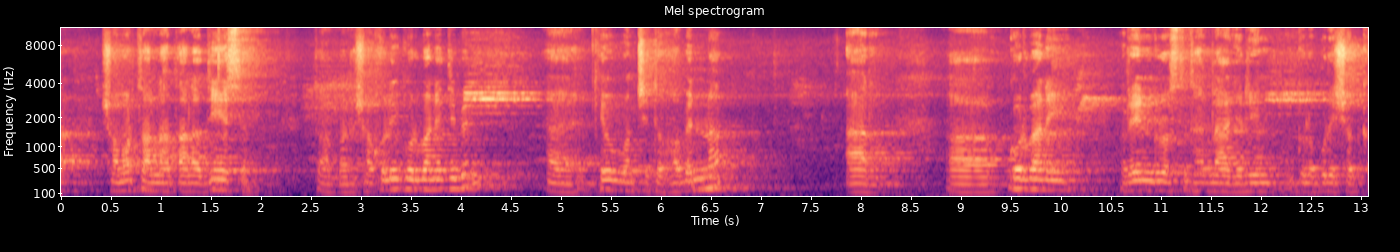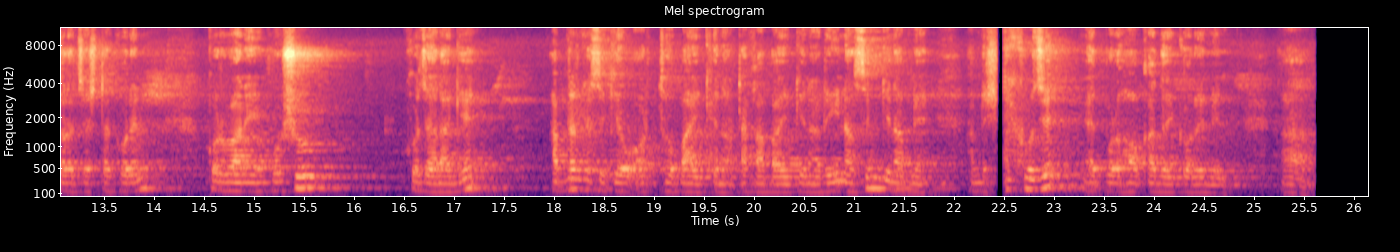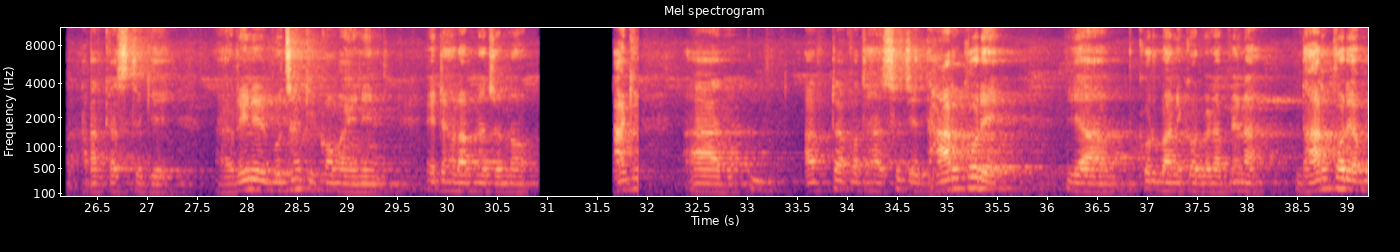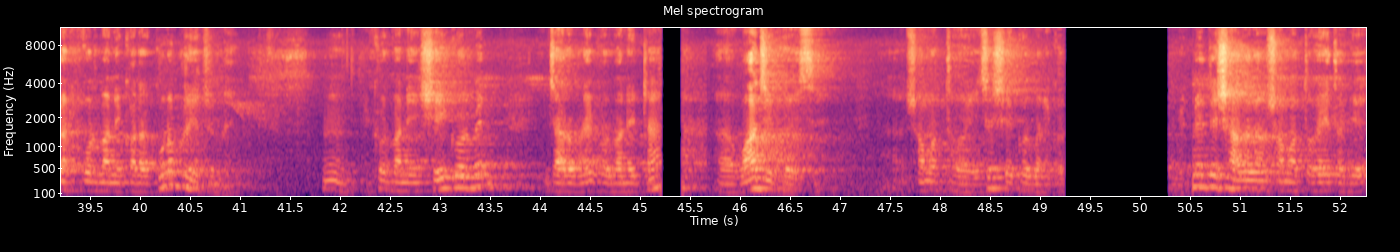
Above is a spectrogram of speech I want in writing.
সমর্থ আল্লাহ তালা দিয়েছেন। তো আপনারা সকলেই কোরবানি দিবেন কেউ বঞ্চিত হবেন না। আর কোরবানি ঋণগ্রস্ত থাকলে আগে ঋণগুলো পরিশোধ করার চেষ্টা করেন। কোরবানি পশু খোঁজার আগে আপনার কাছে কেউ অর্থ পায় কিনা, টাকা পায় কিনা, ঋণ আছেন কিনা আপনি আপনি খোঁজে এরপর হক আদায় করে নিন। আপনার কাছ থেকে ঋণের বোঝা কি কমায় নিন? এটা হলো আপনার জন্য আগে আর একটা কথা আছে যে ধার করে, ইয়া, কোরবানি করবেন আপনি না? ধার করে আপনাকে কোরবানি করার কোনো প্রয়োজন নেই। হুম, কোরবানি সেই করবেন যার উপরে কোরবানিটা ওয়াজিব হয়েছে সমর্থ হয়েছে, সে কোরবানি করবে। এমনিতে সাধারণ সমর্থ হয়ে থাকে।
